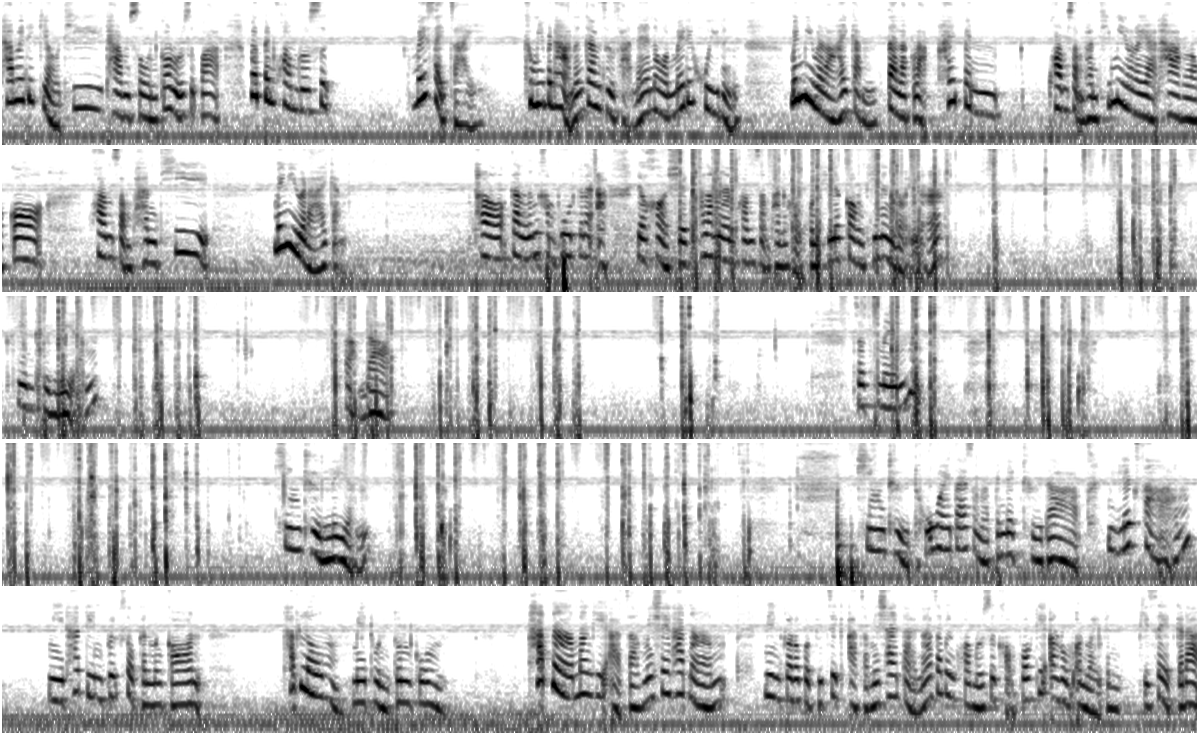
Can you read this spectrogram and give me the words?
ถ้าไม่ได้เกี่ยวที่ไทม์โซนก็รู้สึกว่ามันเป็นความรู้สึกไม่ใส่ใจ คือมีปัญหาเรื่องการสื่อสารแน่นอนไม่ได้คุยหรือ ไม่มีเวลาให้กัน แต่หลักๆให้เป็นความสัมพันธ์ที่มีระยะทางแล้วก็ความสัมพันธ์ที่ไม่มีเวลาให้กันทะเลาะกันเรื่องคำพูดก็ได้อะเดี๋ยวขอเช็คพลังงานความสัมพันธ์ของคนที่เลือกกองที่หนึ่งหน่อยนะควีนถือเหรียญสามดาบ judgment คิงถือเหรียญ คิงถือถ้วยใต้สำหรับเป็นเด็กถือดาบ มีเลขสาม มีธาตุดินพฤกษบกันมังกรธาตุลม เมถุนตุลกุมธาตุน้ำบางทีอาจจะไม่ใช่ธาตุน้ำ มีนกรกฎพิจิกอาจจะไม่ใช่แต่น่าจะเป็นความรู้สึกของพวกที่อารมณ์อ่อนไหวเป็นพิเศษก็ได้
